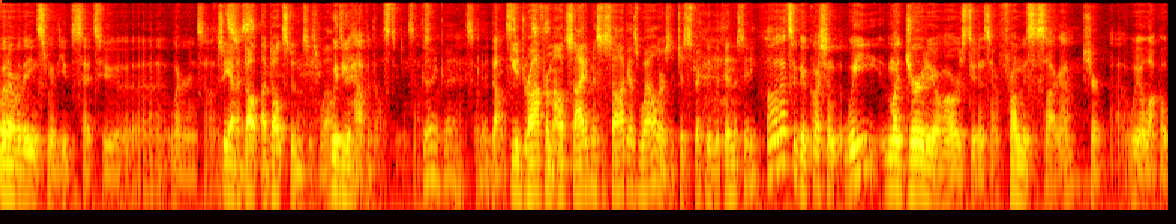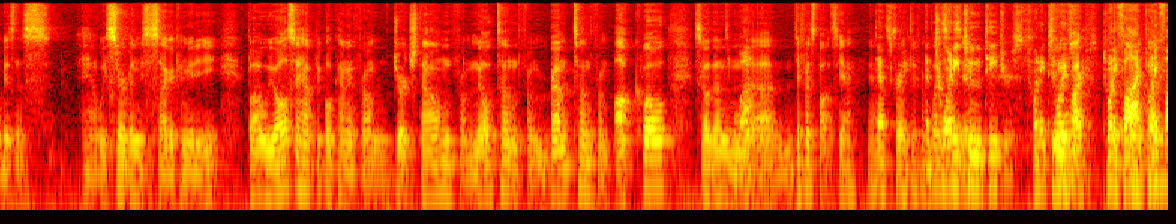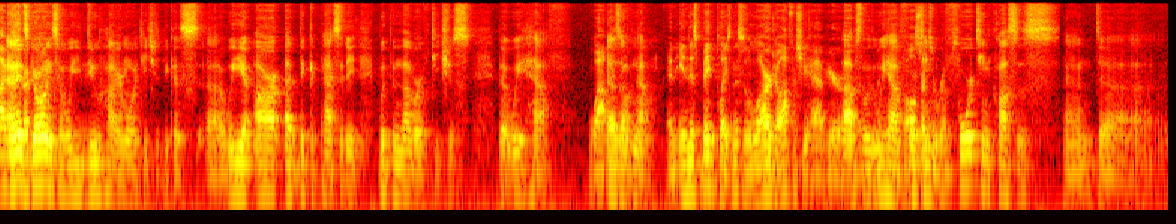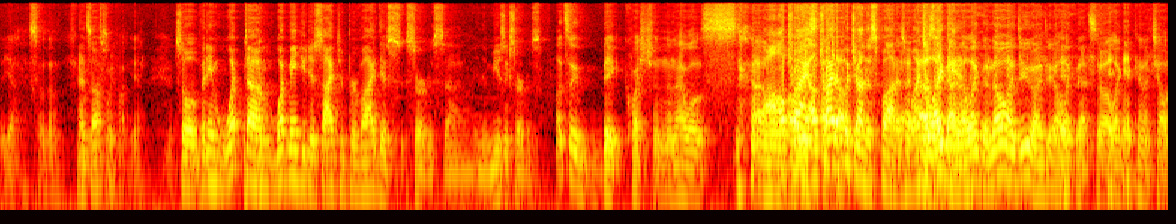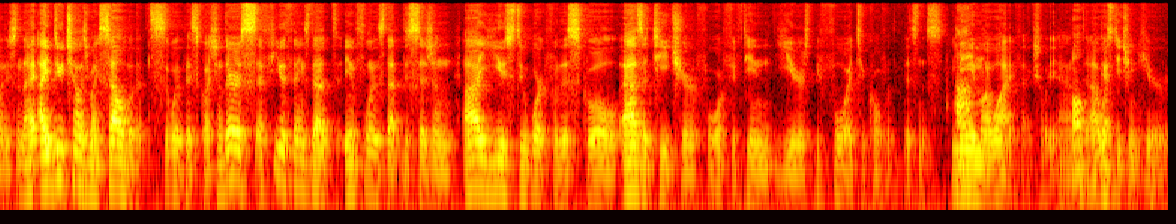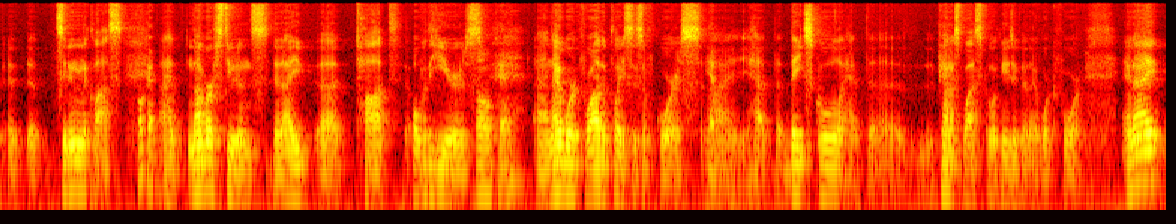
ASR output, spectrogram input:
whatever the instrument you decide to uh, learn. So, So you have adult, adult students as well? We do have adult students. Good, Absolutely. good. Yeah, so good. adult Do you draw from outside of Mississauga as well, or is it just strictly within the city? Oh, that's a good question. We majority of our students are from Mississauga. Sure. Uh, we are local business, and we serve in Mississauga community. But we also have people coming from Georgetown, from Milton, from Brampton, from Oakville. So then, Wow. uh, different spots. Yeah, yeah. That's So great. different And places, 22 yeah. teachers, 22 25. instructors. 25, 25 and it's growing. So we do hire more teachers because uh, we are at the capacity with the number of teachers that we have Wow. as of now. And in this big place, and this is a large office you have here. Absolutely, with- we have with all 14, sorts of rooms. 14 classes, and uh, yeah, so then That's 40, awesome. 25, yeah. So, Vadim, what um, what made you decide to provide this service, uh, in the music service? That's a big question, and I was. I'll try. I'll try to put you on the spot as much I as like I can. that. I like that. No, I do. I do. I like that. So I like the kind of challenges, and I, I do challenge myself with it with this question. There's a few things that influence that decision. I used to work for this school as a teacher for 15 years before I took over the business. Me Ah. and my wife actually, and Oh, I was teaching here, at, at, sitting in the class. Okay. I had a number of students that I uh, taught over the years. Okay. And I worked for other places, of course. Yeah. I had the date school. I had the, the Pianos Plus School of Music that I worked for. And I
